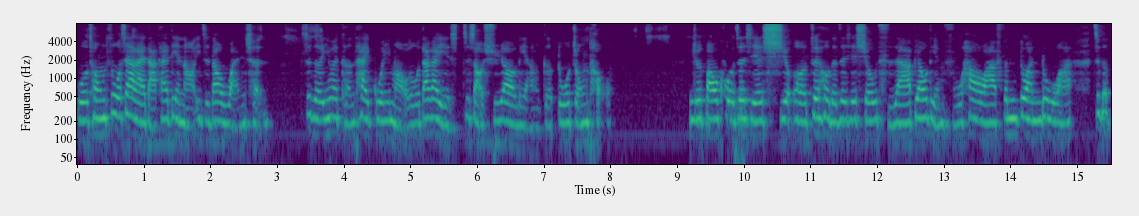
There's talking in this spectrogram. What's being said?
我从坐下来打开电脑一直到完成，这个因为可能太龟毛了，我大概也至少需要两个多钟头，就包括这些修呃最后的这些修辞啊、标点符号啊、分段落啊，这个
